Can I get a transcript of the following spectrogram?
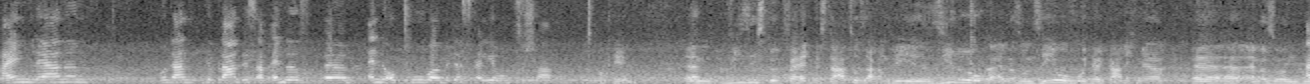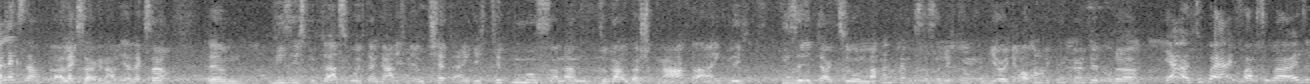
einlernen und dann geplant ist ab Ende, äh, Ende Oktober mit der Skalierung zu starten. Okay. Ähm, wie siehst du im Verhältnis dazu Sachen wie Siri oder Amazon SEO, wo ich halt gar nicht mehr äh, äh Amazon Alexa. Alexa, genau, die Alexa ähm, wie siehst du das, wo ich dann gar nicht mehr im Chat eigentlich tippen muss, sondern sogar über Sprache eigentlich diese Interaktion machen kann? Ist das eine Richtung, in die ihr euch auch entwickeln könntet? Oder? Ja, super einfach sogar. Also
